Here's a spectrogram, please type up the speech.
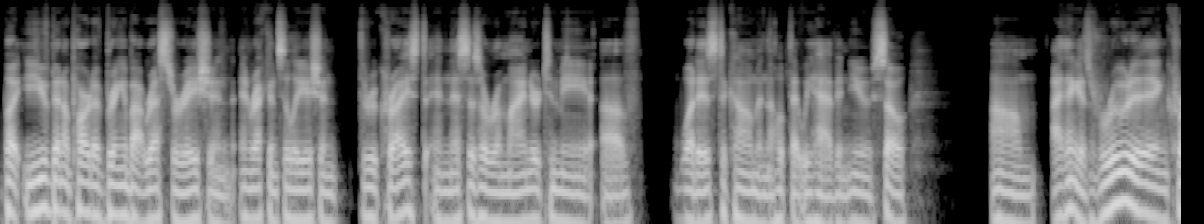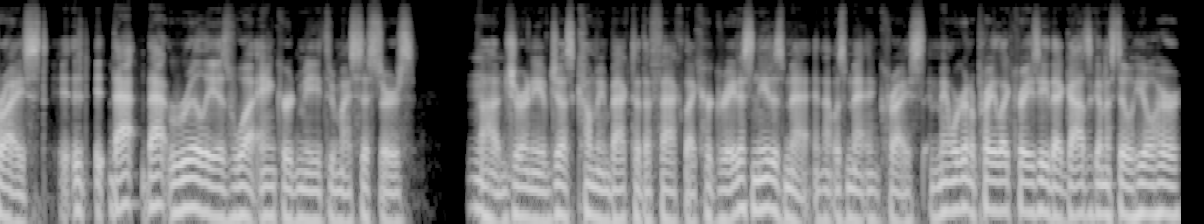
But you've been a part of bringing about restoration and reconciliation through Christ, and this is a reminder to me of what is to come and the hope that we have in you. So, um, I think it's rooted in Christ. It, it, that that really is what anchored me through my sister's uh, Mhm. journey of just coming back to the fact like her greatest need is met, and that was met in Christ. And man, we're gonna pray like crazy that God's gonna still heal her,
